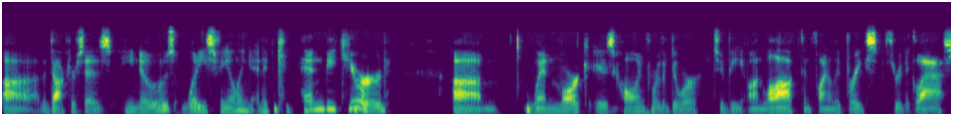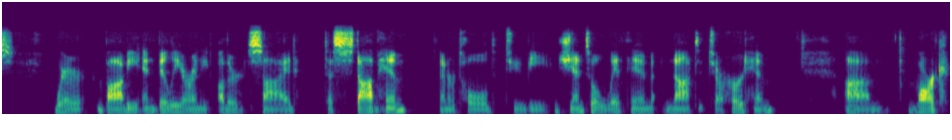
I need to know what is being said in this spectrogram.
Uh, the doctor says he knows what he's feeling and it can be cured. Um, when Mark is calling for the door to be unlocked and finally breaks through the glass, where Bobby and Billy are on the other side to stop him and are told to be gentle with him, not to hurt him. Um, Mark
